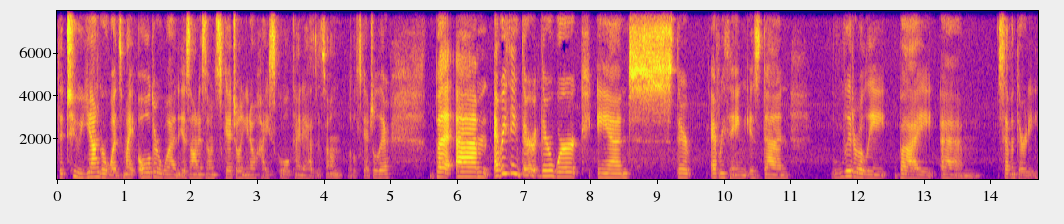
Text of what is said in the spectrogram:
the two younger ones. My older one is on his own schedule. You know, high school kind of has its own little schedule there. But um, everything, their their work and their everything is done literally by um, 7:30.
